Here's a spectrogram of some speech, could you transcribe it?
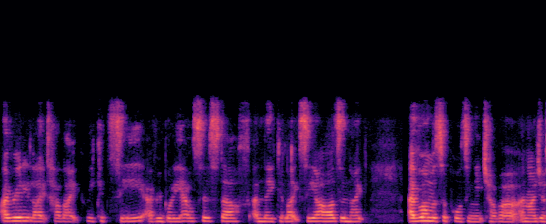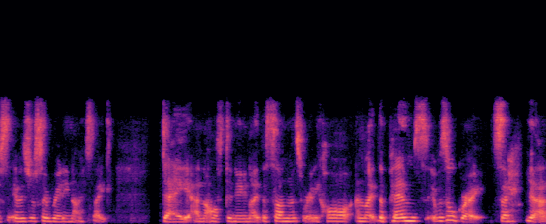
I really liked how like we could see everybody else's stuff and they could like see ours and like everyone was supporting each other. And I just it was just a really nice like day and afternoon like the sun was really hot and like the Pimm's it was all great. So yeah.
